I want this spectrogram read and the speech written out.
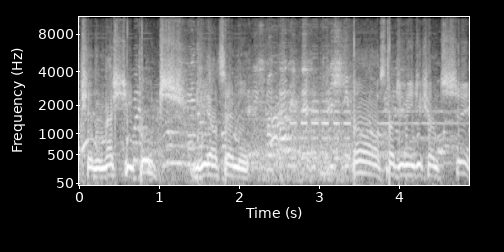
17,5, trz- dwie oceny. O, 193.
